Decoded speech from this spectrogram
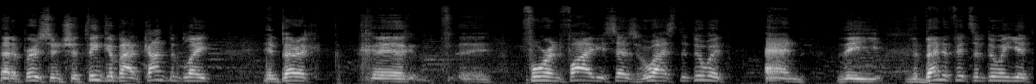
that a person should think about, contemplate. In Perek uh, 4 and 5, he says who has to do it and the the benefits of doing it,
